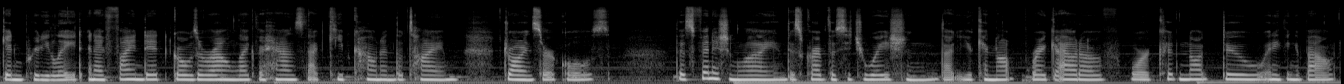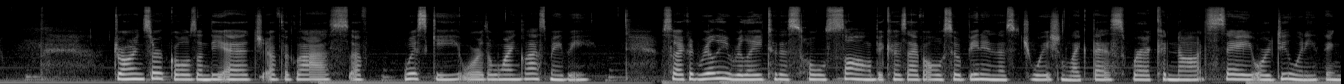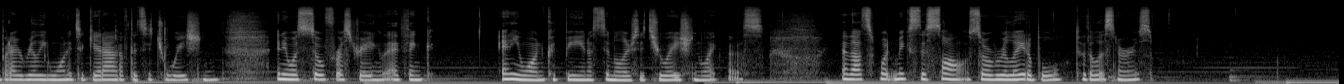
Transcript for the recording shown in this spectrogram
getting pretty late, and I find it goes around like the hands that keep counting the time, drawing circles. This finishing line describes the situation that you cannot break out of or could not do anything about. Drawing circles on the edge of the glass of whiskey or the wine glass, maybe. So I could really relate to this whole song because I've also been in a situation like this where I could not say or do anything, but I really wanted to get out of the situation. And it was so frustrating that I think anyone could be in a similar situation like this. And that's what makes this song so relatable to the listeners.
